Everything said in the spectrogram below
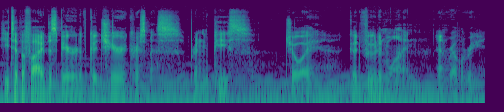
He typified the spirit of good cheer at Christmas, bringing peace, joy, good food and wine, and revelry.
